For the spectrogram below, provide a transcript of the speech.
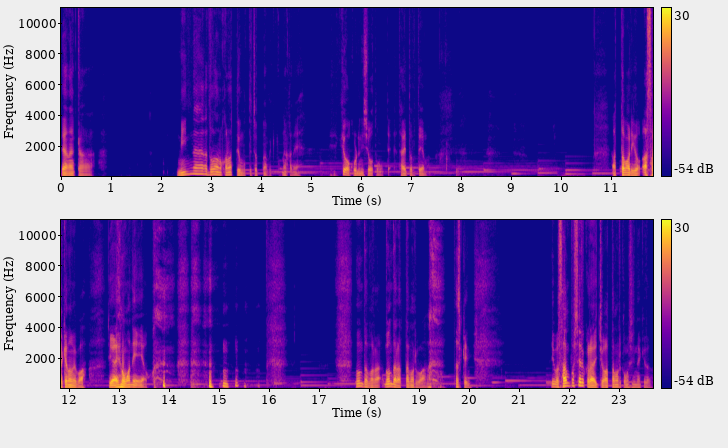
いや、なんか、みんながどうなのかなって思って、ちょっとなんか、なんかね、今日はこれにしようと思って、タイトルテーマ。あったまるよ。あ、酒飲めば。いや、飲まねえよ。飲んだら、飲んだら温まるわ。確かに。今散歩してるから一応温まるかもしんないけど。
